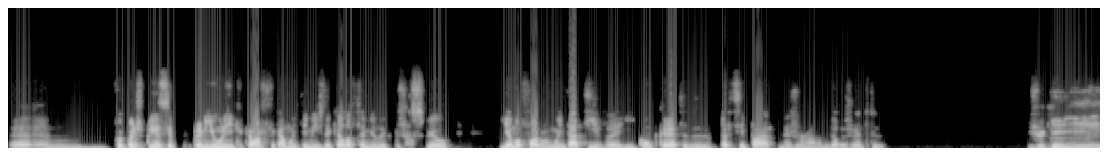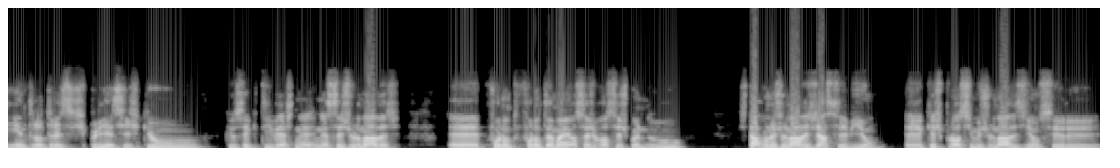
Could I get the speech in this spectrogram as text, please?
Um, foi uma experiência para mim única, acabámos de ficar muito amigos daquela família que nos recebeu e é uma forma muito ativa e concreta de participar na Jornada Mundial da Juventude. Joaquim, e entre outras experiências que eu, que eu sei que tiveste nessas jornadas, eh, foram, foram também, ou seja, vocês quando estavam nas jornadas já sabiam eh, que as próximas jornadas iam ser eh,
